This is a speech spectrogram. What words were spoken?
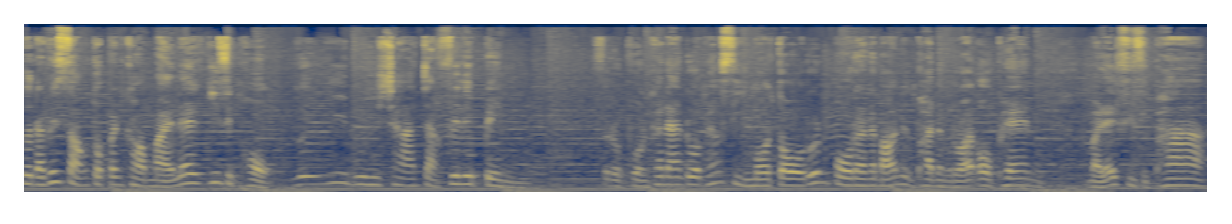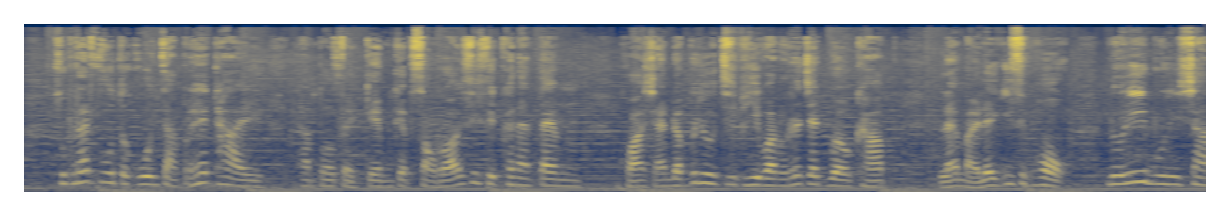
ส่วนอันดับที่ 2 ตกเป็นของหมายเลข 26 ลุยบูฮิชาจากฟิลิปปินส์สรุปผลคะแนนรวมทั้ง 4 โมโต รุ่นโปรรันเบล1,100 โอเพนหมายเลข 45 สุพรัตน์ฟูตระกูลจากประเทศไทยทำเพอร์เฟกเกมเก็บ 240 คะแนนเต็ม คว้าแชมป์ WGP One Water Jet World Cup และหมายเลข 26 ลุยบูฮิชา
